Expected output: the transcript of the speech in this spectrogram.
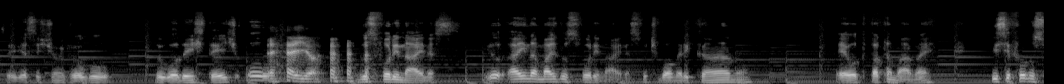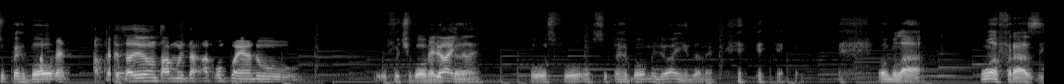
Seria assistir um jogo do Golden State ou é aí, dos 49ers ainda mais dos 49ers. Futebol americano é outro patamar, né? E se for no Super Bowl. Apesar de eu não estar muito acompanhando o, futebol melhor americano. Ainda, né? Pô, se for um Super Bowl, melhor ainda, né? Vamos lá. Uma frase.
